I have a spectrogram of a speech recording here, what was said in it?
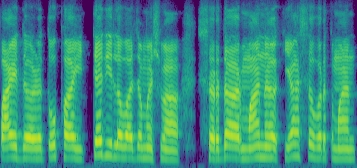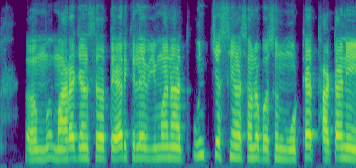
पायदळ, तोफा इत्यादी लवाजमाशिवा सरदार, मानक यासह वर्तमान महाराजांसह तयार केलेल्या विमानात उंच सिंहासनावर बसून मोठ्या थाटाने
